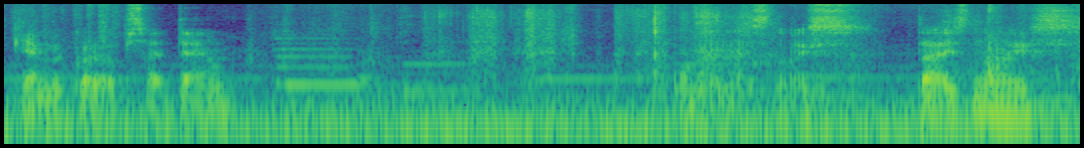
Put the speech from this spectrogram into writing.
Again, we've got it upside down. Oh man, that's nice. That is nice.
